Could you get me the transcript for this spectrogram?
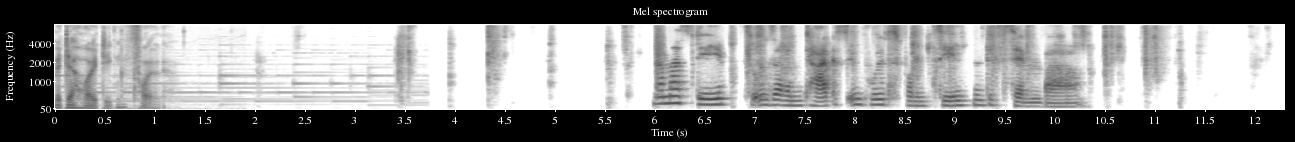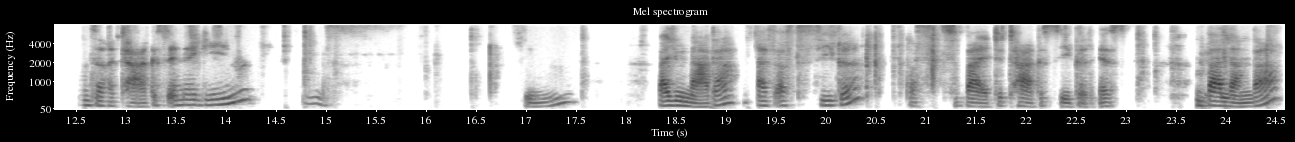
mit der heutigen Folge. Namaste zu unserem Tagesimpuls vom 10. Dezember. Unsere Tagesenergien sind Bayonada als erstes Siegel. Das zweite Tagessiegel ist Balanda.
